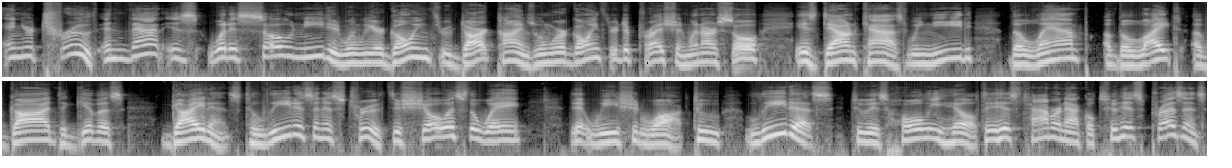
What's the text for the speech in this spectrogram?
and your truth. And that is what is so needed when we are going through dark times, when we're going through depression, when our soul is downcast. We need the lamp of the light of God to give us guidance, to lead us in His truth, to show us the way that we should walk, to lead us to His holy hill, to His tabernacle, to His presence,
